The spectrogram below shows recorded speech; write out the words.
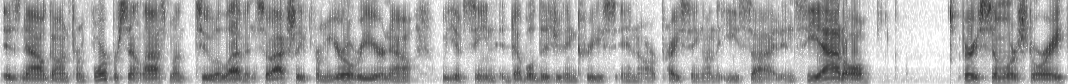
is now gone from 4% last month to 11. So actually from year over year now, we have seen a double digit increase in our pricing on the east side. In Seattle, very similar story.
